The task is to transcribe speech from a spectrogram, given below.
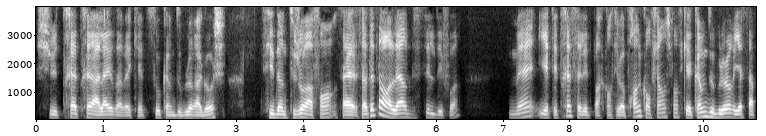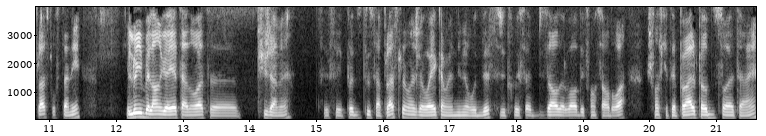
je suis très très à l'aise avec Tissot comme doubleur à gauche s'il donne toujours à fond, ça, va peut-être avoir l'air difficile des fois, mais il était très solide par contre. Il va prendre confiance. Je pense que comme doubleur, il a sa place pour cette année. Louis Belangayette à droite, euh, plus jamais. C'est pas du tout sa place. Là. Moi, je le voyais comme un numéro 10. J'ai trouvé ça bizarre de le voir défenseur droit. Je pense qu'il était pas mal perdu sur le terrain.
